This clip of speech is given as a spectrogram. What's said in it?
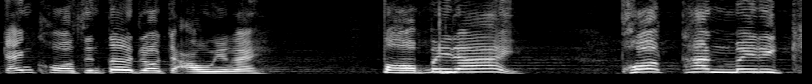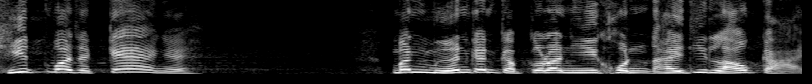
แก๊งคอร์เซนเตอร์เราจะเอาอยัางไง ตอบไม่ได้ เพราะท่านไม่ได้คิดว่าจะแก้ไง มันเหมือนกันกับกรณีคนไทยที่เล้าก่าย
